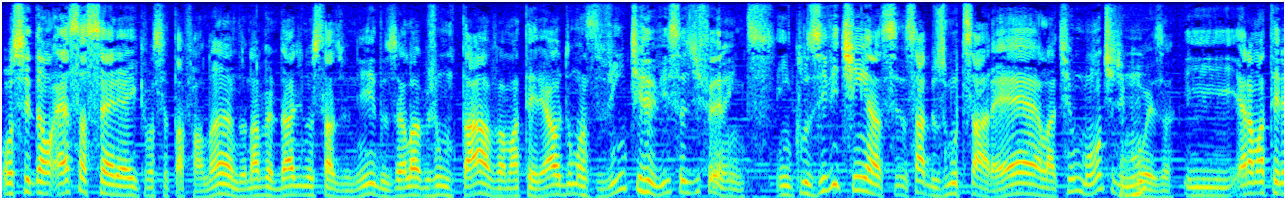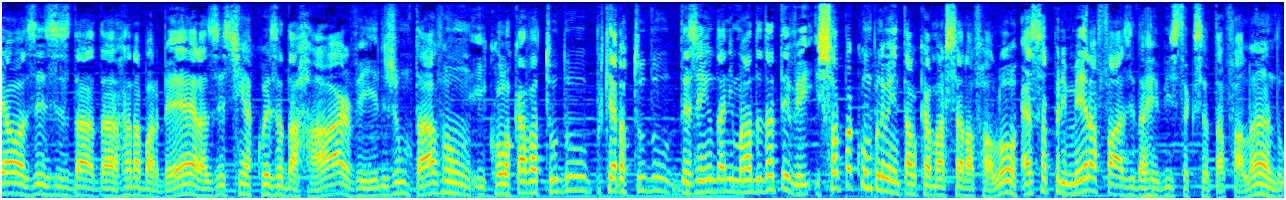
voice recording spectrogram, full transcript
Ô Sidão, essa série aí que você tá falando, na verdade nos Estados Unidos, ela juntava material de umas 20 revistas diferentes. Inclusive tinha, sabe, os Mussarela, tinha um monte de coisa. E era material às vezes da, da Hanna-Barbera, às vezes tinha coisa da Harvey, eles juntavam e colocava tudo, porque era tudo desenho da animado da TV. E só pra complementar o que a Marcela falou, essa primeira fase da revista que você tá falando,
